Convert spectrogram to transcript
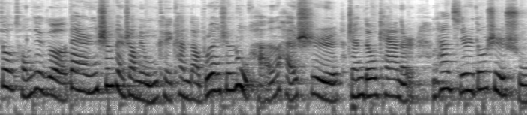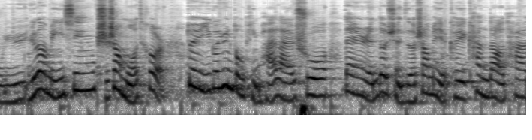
就从这个代言人身份上面，我们可以看到，不论是鹿晗还是 Kendall Jenner，他其实都是属于娱乐明星、时尚模特。对于一个运动品牌来说，代言人的选择上面也可以看到他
